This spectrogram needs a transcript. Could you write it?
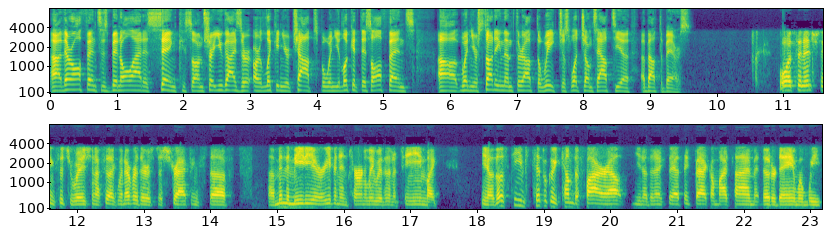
Uh, their offense has been all out of sync, so I'm sure you guys are, are licking your chops. But when you look at this offense, uh, when you're studying them throughout the week, just what jumps out to you about the Bears? Well, it's an interesting situation. I feel like whenever there's distracting stuff um, in the media or even internally within a team, like you know, those teams typically come to fire out, you know, the next day. I think back on my time at Notre Dame when we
